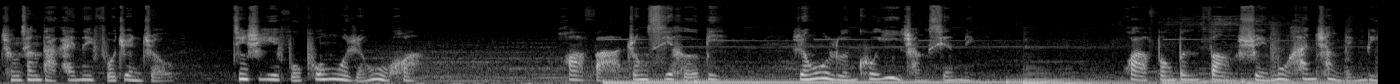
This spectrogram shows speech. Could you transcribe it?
琼强打开那幅卷轴，竟是一幅泼墨人物画。画法中西合璧，人物轮廓异常鲜明，画风奔放，水墨酣畅淋漓。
